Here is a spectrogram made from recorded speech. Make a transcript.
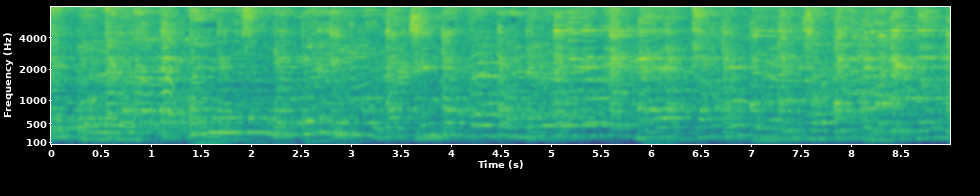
Thank you.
